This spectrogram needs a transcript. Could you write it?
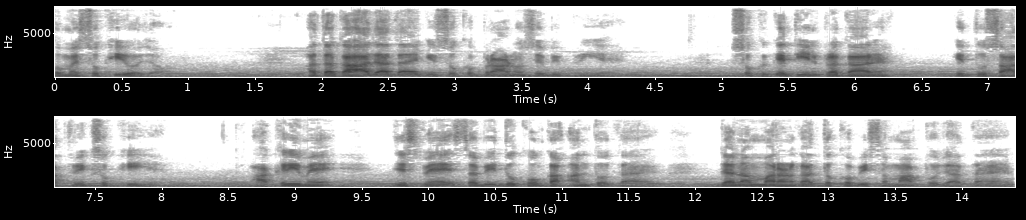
तो मैं सुखी हो जाऊँ। अतः कहा जाता है कि सुख प्राणों से भी प्रिय है। सुख के तीन प्रकार हैं, किंतु सात्विक सुख ही है। आखिरी में, जिसमें सभी दुखों का अंत होता है, जन्म मरण का दुख भी समाप्त हो जाता है।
